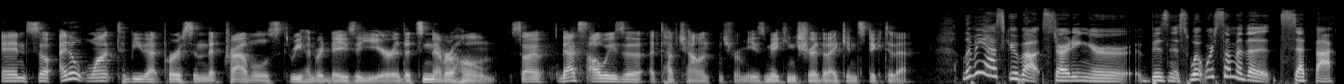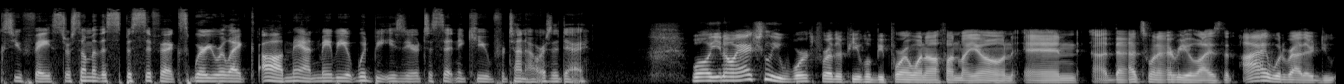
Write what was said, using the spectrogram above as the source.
And so I don't want to be that person that travels 300 days a year that's never home. So I, that's always a, a tough challenge for me is making sure that I can stick to that. Let me ask you about starting your business. What were some of the setbacks you faced or some of the specifics where you were like, oh man, maybe it would be easier to sit in a cube for 10 hours a day? Well, you know, I actually worked for other people before I went off on my own. And uh, that's when I realized that I would rather do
